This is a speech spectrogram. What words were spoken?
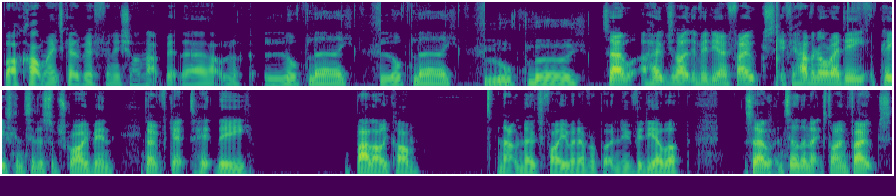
but I can't wait to get a bit of finish on that bit there. That will look lovely, lovely, lovely. So I hope you like the video, folks. If you haven't already, please consider subscribing. Don't forget to hit the bell icon, and that will notify you whenever I put a new video up. So until the next time, folks,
